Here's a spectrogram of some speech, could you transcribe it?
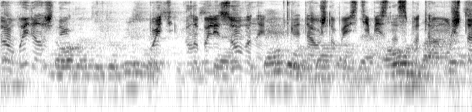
то вы должны быть глобализованы для того, чтобы вести бизнес, потому что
